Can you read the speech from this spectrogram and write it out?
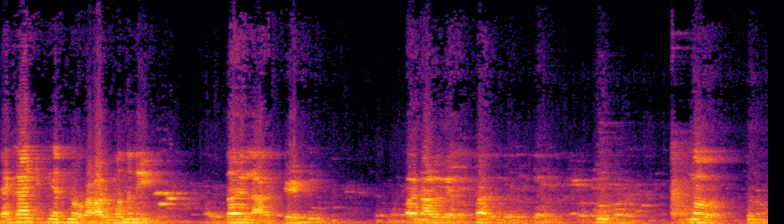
డెకాయిటీ కేసులో ఒక ఆరు మందిని ఉదయాన్ని అరెస్ట్ చేసి ముప్పై నాలుగు వేల రూపాయలు ఎన్నో వస్తువులను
